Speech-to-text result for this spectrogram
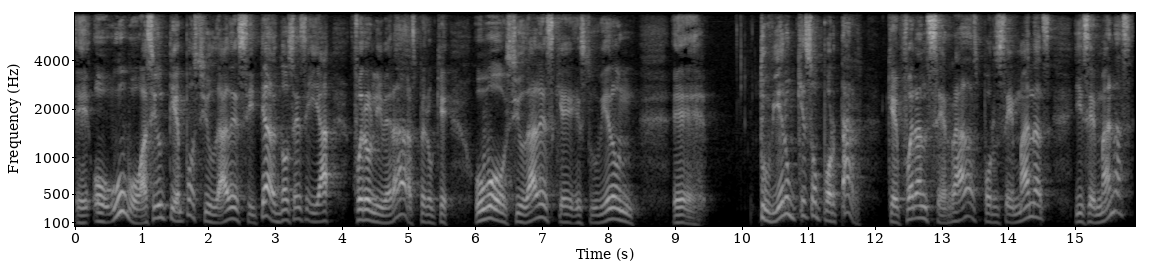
eh, o hubo hace un tiempo ciudades sitiadas, no sé si ya fueron liberadas, pero que hubo ciudades que estuvieron, eh, tuvieron que soportar que fueran cerradas por semanas y semanas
